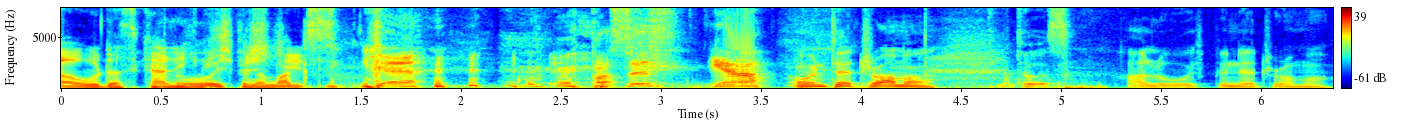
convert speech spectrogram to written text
Oh, das kann Hallo, ich nicht ich bin der Max. bestätigen. Was ist? Ja! Und der Drummer, Titus. Hallo, ich bin der Drummer.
